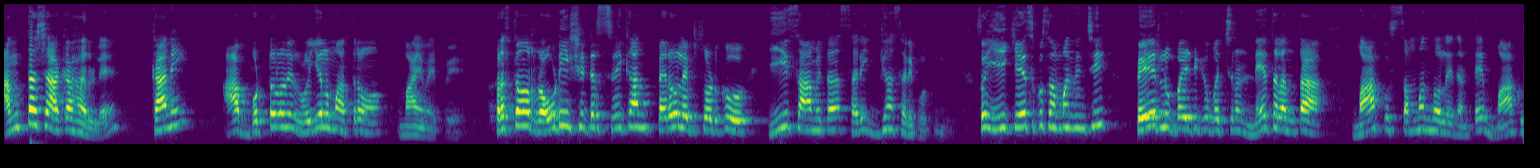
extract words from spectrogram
అంత శాకాహారులే కానీ ఆ బుట్టలోని రొయ్యలు మాత్రం మాయమైపోయాయి. ప్రస్తుతం రౌడీ షీటర్ శ్రీకాంత్ పెరోల్ ఎపిసోడ్కు ఈ సామెత సరిగ్గా సరిపోతుంది. సో ఈ కేసుకు సంబంధించి పేర్లు బయటికి వచ్చిన నేతలంతా మాకు సంబంధం లేదంటే మాకు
